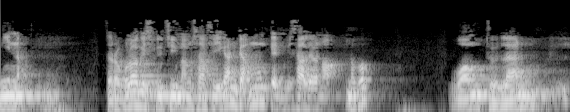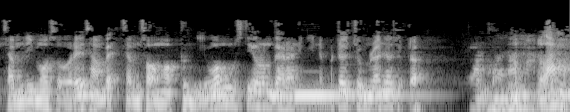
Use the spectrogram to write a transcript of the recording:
nginep. Kula wis setuju Imam Syafi'i kan nggak mungkin misalnya ono napa? Wong dolan jam 5 sore sampai jam 09 bengi. Wong mesti orang darani nginep padahal jumlahnya sudah lama.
